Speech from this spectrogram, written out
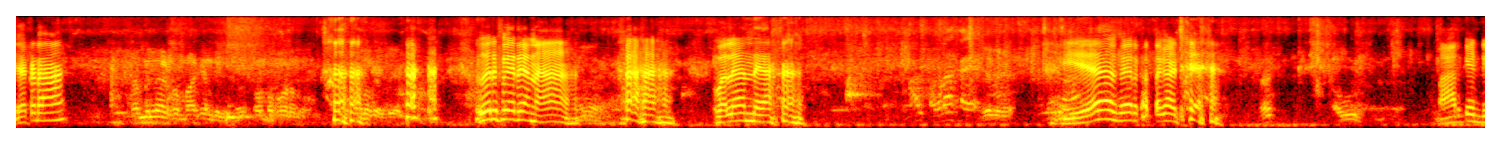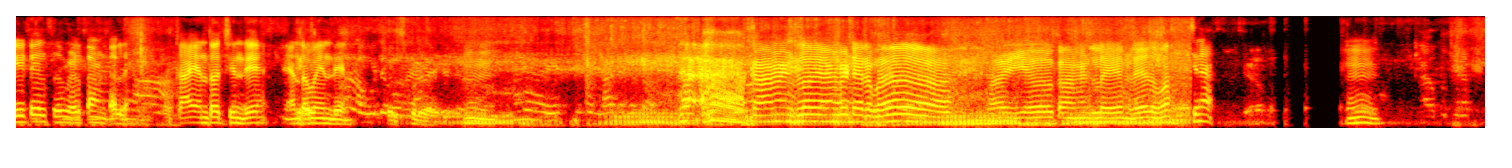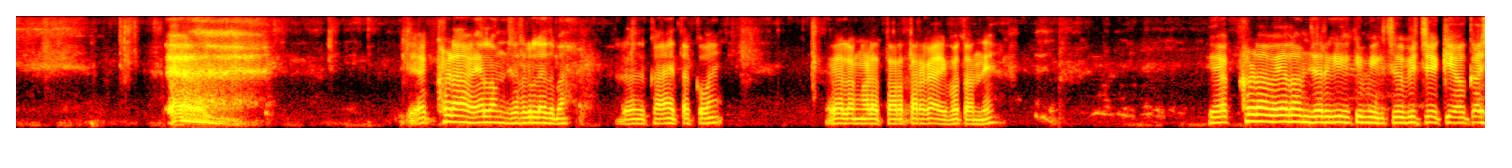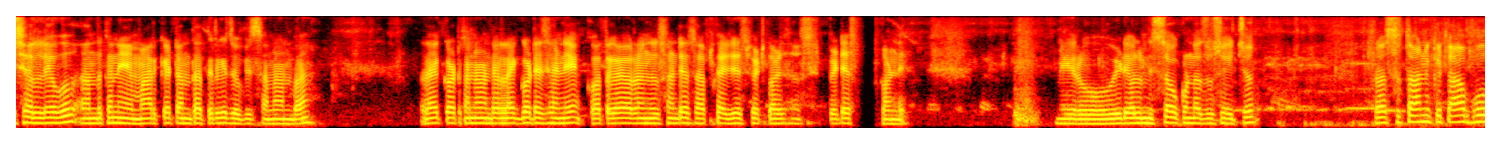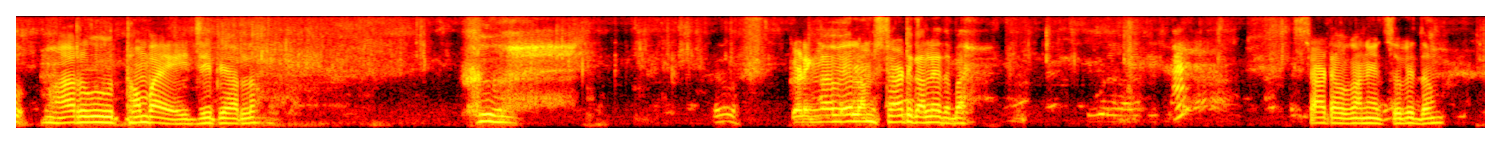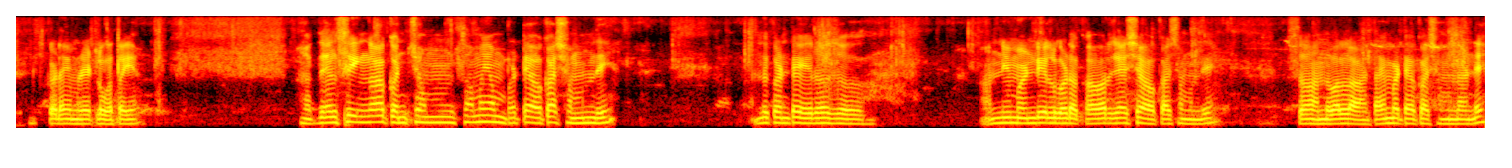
ఎక్కడా? ఊరి పేరేనా? భలే ఉంది. ఏ పేరు కొత్తగా మార్కెట్ డీటెయిల్స్ పెడతా ఉంటాలే. కాయ ఎంత వచ్చింది? ఎంత పోయింది. కామెంట్లో ఏం పెట్టారు బా? అయ్యో కామెంట్లో ఏం లేదు ఉమ్. ఎక్కడ వేలం జరగలేదు బా. రోజు కాయ తక్కువ. వేలం కూడా త్వర త్వరగా అయిపోతుంది. ఎక్కడ వేలం జరిగి మీకు చూపించేకి అవకాశాలు లేవు. అందుకని మార్కెట్ అంతా తిరిగి చూపిస్తున్నాను బా. లైక్ కొట్టుకుని ఉంటే లైక్ కొట్టేసండి. కొత్తగా ఎవరైనా చూస్తుంటే సబ్స్క్రైబ్ చేసి పెట్టుకోండి. పెట్టేసుకోండి. మీరు వీడియోలు మిస్ అవ్వకుండా చూసేయచ్చు. ప్రస్తుతానికి టాపు ఆరు తొంభై జీపీఆర్లో. ఇక్కడ ఇంకా వేలం స్టార్ట్ కాలేదు బా. స్టార్ట్ అవ్వగానే చూపిద్దాం. ఇక్కడ ఏం రేట్లు పోతాయో. నాకు తెలిసి ఇంకా కొంచెం సమయం పట్టే అవకాశం ఉంది. ఎందుకంటే ఈరోజు అన్ని మండీలు కూడా కవర్ చేసే అవకాశం ఉంది. సో అందువల్ల టైం పట్టే అవకాశం ఉందండి.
